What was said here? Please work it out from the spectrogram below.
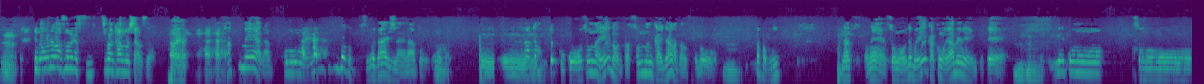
うん。けど俺はそれが一番感動したんですよ。はいはい。はいは発明やな、こう、はいはいとってすごい大事なんやなと思ったんですうん。あでも結構こう、そんな絵なんかそんなに描いてなかったんですけど、い。うん。やっぱみ、なんですかね、その、でも絵描くのはやめれへんくて、うんで、この、その、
